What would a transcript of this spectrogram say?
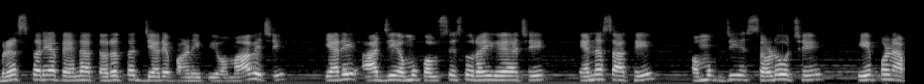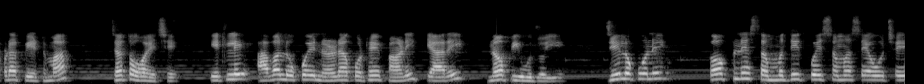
બ્રશ કર્યા પહેલા તરત જ જ્યારે પાણી પીવામાં આવે છે, ત્યારે આ જે અમુક અવશેષો રહી ગયા છે, એના સાથે અમુક જે સડો છે, એ પણ આપણા પેટમાં જતો હોય છે. એટલે આવા લોકોએ નરણા કોઠે પાણી ક્યારેય ન પીવું જોઈએ. જે લોકોને કફને સંબંધિત કોઈ સમસ્યાઓ છે,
